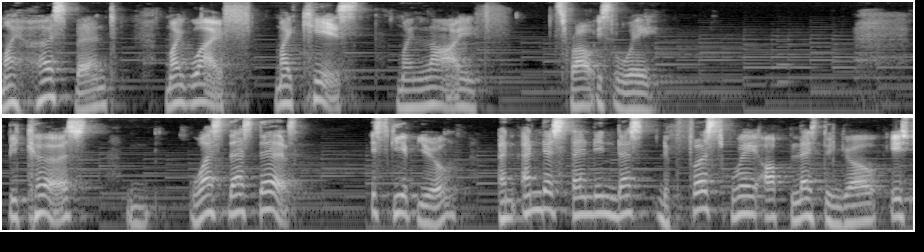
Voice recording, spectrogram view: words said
my husband, my wife, my kids, my life. Throw it away. Because what does this? It gives you an understanding that the first way of letting go is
